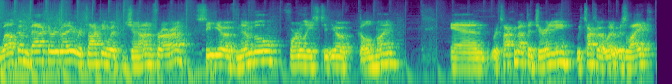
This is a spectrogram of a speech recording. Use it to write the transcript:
Welcome back, everybody. We're talking with Jon Ferrara, CEO of Nimble, formerly CEO of Goldmine. And we're talking about the journey. We talked about what it was like,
